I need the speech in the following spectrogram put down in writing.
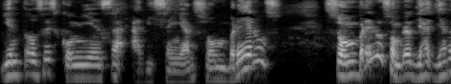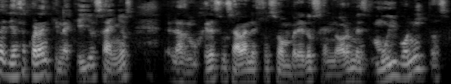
Y entonces comienza a diseñar sombreros sombreros, sombreros, ya, ya, ya se acuerdan que en aquellos años las mujeres usaban estos sombreros enormes, muy bonitos.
